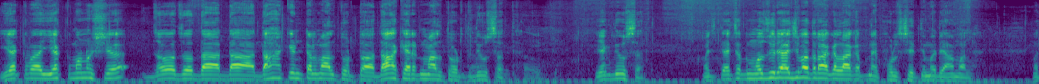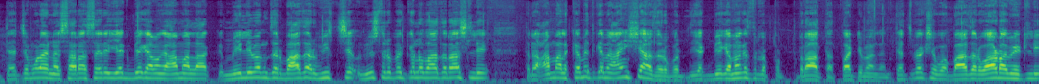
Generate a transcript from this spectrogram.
एक एक मनुष्य जवळजवळ दहा दहा दहा क्विंटल माल तोडतो दहा कॅरेट माल तोडतो दिवसात. एक दिवसात. म्हणजे त्याच्यात मजुरी अजिबात राग लागत नाही फुल शेतीमध्ये आम्हाला. मग त्याच्यामुळे आहे ना सरासरी एक बिघा मग आम्हाला मिनिमम जर बाजार वीसचे वीस रुपये किलो बाजार असले तर आम्हाला कमीत कमी ऐंशी हजार रुपये एक बिघा मागच राहतात पाठीमागं. त्याच्यापेक्षा बाजार वाढवा भेटली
